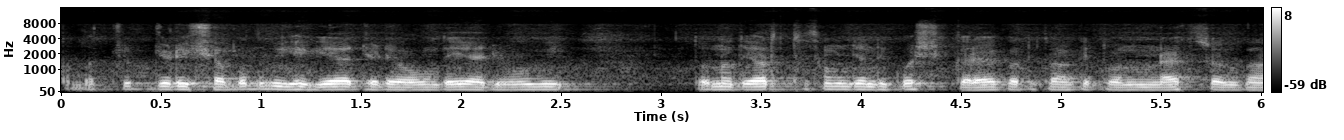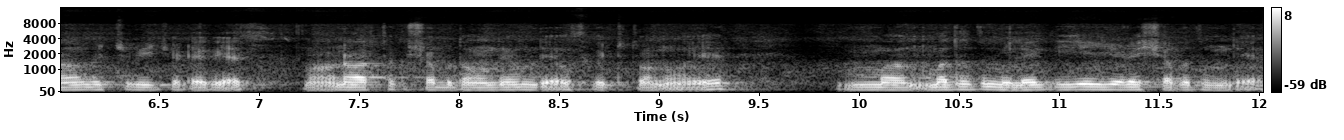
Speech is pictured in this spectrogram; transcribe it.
ਤਾਂ ਬੱਚੇ ਜਿਹੜੇ ਸ਼ਬਦ ਵੀ ਹੈਗੇ ਆ, ਜਿਹੜੇ ਆਉਂਦੇ ਆ, ਜੋ ਵੀ ਤਾਂ ਉਹਨਾਂ ਦੇ ਅਰਥ ਸਮਝਣ ਦੀ ਕੋਸ਼ਿਸ਼ ਕਰਿਆ ਕਰੋ ਤਾਂ ਕਿ ਤੁਹਾਨੂੰ ਨੈਕਸਟ ਐਗਜ਼ਾਮ ਵਿੱਚ ਵੀ ਜਿਹੜੇ ਹੈਗੇ ਆ ਸਮਾਨਾਰਥਕ ਸ਼ਬਦ ਆਉਂਦੇ ਹੁੰਦੇ ਆ, ਉਸ ਵਿੱਚ ਤੁਹਾਨੂੰ ਇਹ ਮ- ਮਦਦ ਮਿਲੇਗੀ, ਇਹ ਜਿਹੜੇ ਸ਼ਬਦ ਹੁੰਦੇ ਆ,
